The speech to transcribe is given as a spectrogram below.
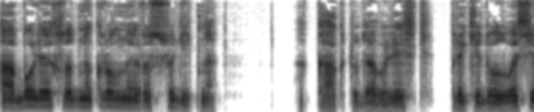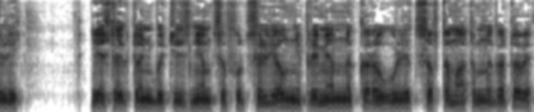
а более хладнокровно и рассудительно. «Как туда влезть?» — прикидывал Василий. Если кто-нибудь из немцев уцелел, непременно караулит с автоматом наготове.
